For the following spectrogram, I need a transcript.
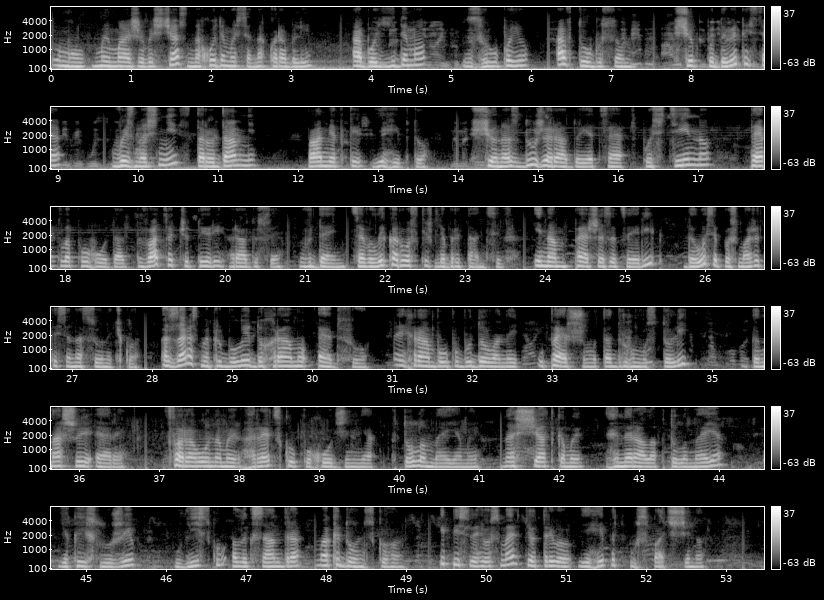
Тому ми майже весь час знаходимося на кораблі або їдемо з групою автобусом, щоб подивитися визначні стародавні пам'ятки Єгипту. Що нас дуже радує, це постійно тепла погода 24 градуси в день. Це велика розкіш для британців. І нам перше за цей рік вдалося посмажитися на сонечко. А зараз ми прибули до храму Едфу. Цей храм був побудований у першому та другому столітті до нашої ери фараонами грецького походження Птоломеями, нащадками генерала Птоломея, який служив у війську Олександра Македонського, і після його смерті отримав Єгипет у спадщину.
